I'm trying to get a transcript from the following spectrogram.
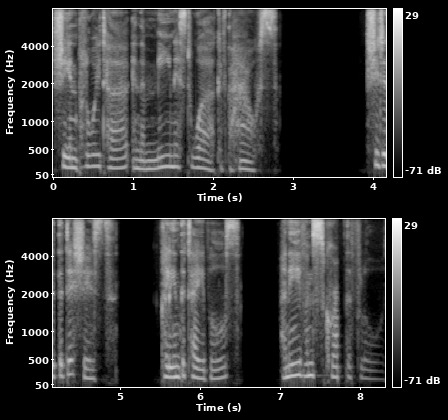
She employed her in the meanest work of the house. She did the dishes, cleaned the tables, and even scrubbed the floors.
